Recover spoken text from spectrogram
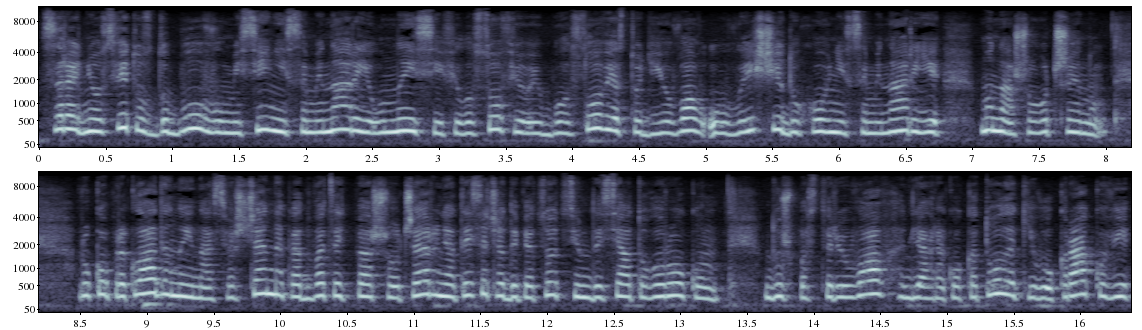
Середню освіту здобув у місійній семінарії у Нисі, філософію і богослов'я студіював у вищій духовній семінарії монашого чину. Рукоприкладений на священника 21 червня 1970 року. Душпастерював для греко-католиків у Кракові,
